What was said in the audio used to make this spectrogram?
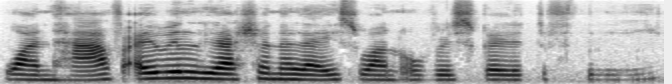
1 half. I will rationalize 1 over square root of 3.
